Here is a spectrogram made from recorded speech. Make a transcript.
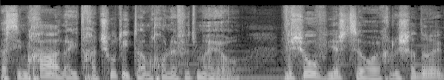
השמחה על ההתחדשות איתם חולפת מהר, ושוב, יש צורך לשדרג.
